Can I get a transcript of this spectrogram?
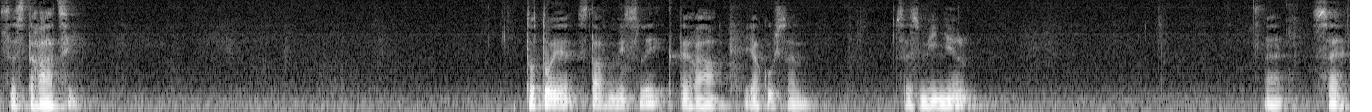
se ztrácí. Toto je stav mysli, která, jak už jsem se zmínil, eh, se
